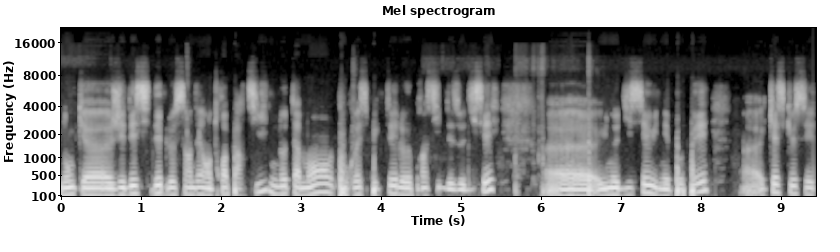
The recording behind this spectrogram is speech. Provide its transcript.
Donc, euh, j'ai décidé de le scinder en trois parties, notamment pour respecter le principe des Odyssées. Euh, une Odyssée, une épopée. Euh, Qu'est-ce que C'est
